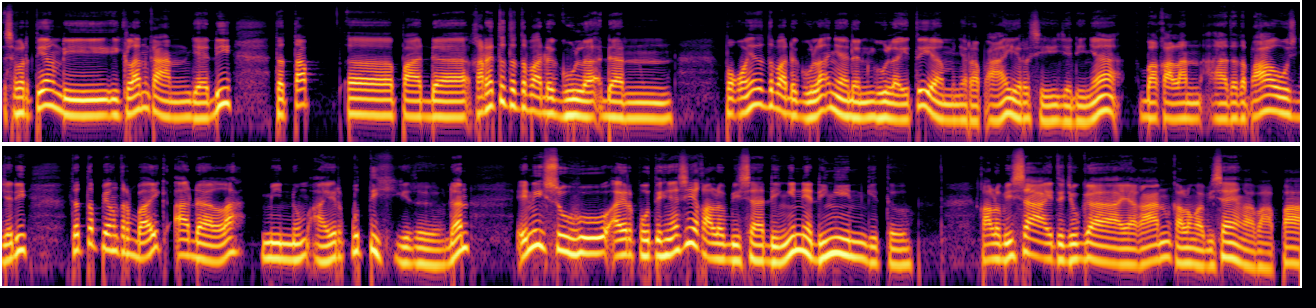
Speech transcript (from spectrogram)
seperti yang diiklankan. Jadi tetap uh, pada karena itu tetap ada gula dan pokoknya tetap ada gulanya dan gula itu ya menyerap air sih. Jadinya bakalan uh, tetap haus. Jadi tetap yang terbaik adalah minum air putih gitu. Dan ini suhu air putihnya sih ya kalau bisa dingin ya dingin gitu. Kalau bisa itu juga ya kan. Kalau nggak bisa ya nggak apa-apa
